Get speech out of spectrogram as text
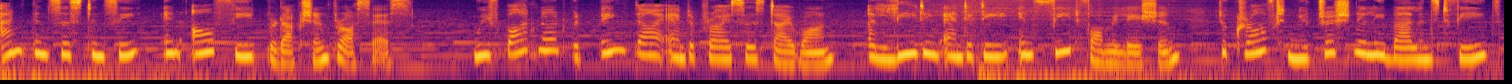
and consistency in our feed production process. We've partnered with Pink Dye Enterprises Taiwan, a leading entity in feed formulation, to craft nutritionally balanced feeds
